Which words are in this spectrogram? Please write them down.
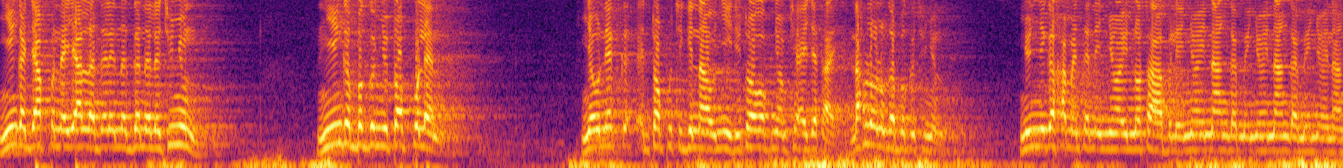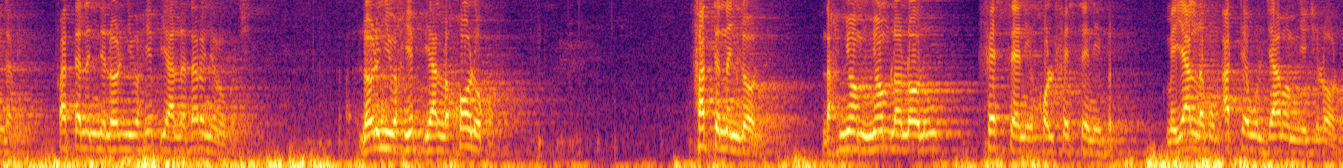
ñii nga jàpp ne yàlla da leen a gënale ci ñun ñii nga bëgg ñu topp leen ñëw nekk topp ci ginnaaw ñii di toog ak ñoom ci ay jataay ndax loolu nga bëgg ci ñun ñun ñi nga xamante ne ñooy notable ñooy nàngami ñooy nàngami ñooy nàngami fàtte nañ ne loolu ñuy wax yépp yàlla dara ñoroo ko ci loolu ñuy wax yépp yàlla xoolu ko fàtte nañ loolu ndax ñoom ñoom la loolu fees seen i xol fees seen i bët mais yàlla moom attewul jaamam ñi ci loolu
